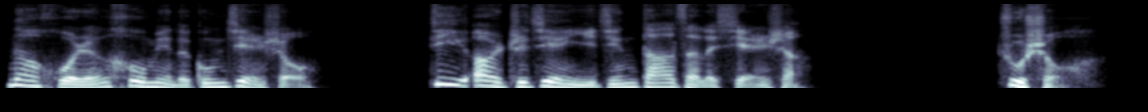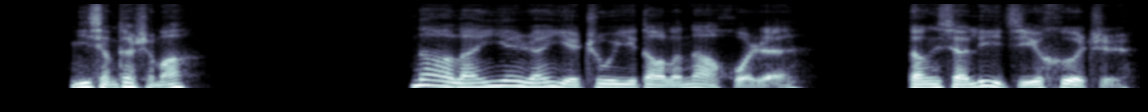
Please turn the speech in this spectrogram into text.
那伙人后面的弓箭手，第二支箭已经搭在了弦上。住手！你想干什么？纳兰嫣然也注意到了那伙人，当下立即喝止：“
